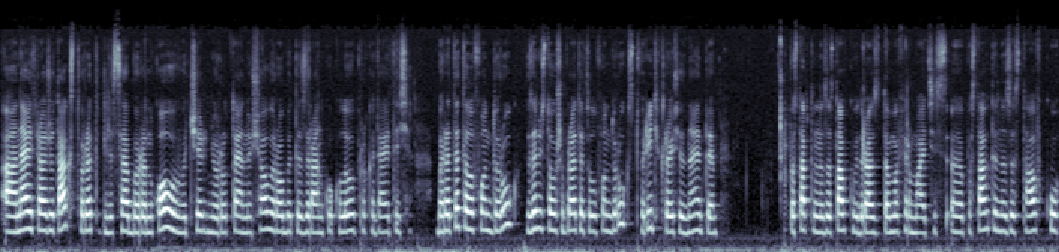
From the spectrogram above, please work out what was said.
А навіть раджу так створити для себе ранкову вечірню рутину. Що ви робите зранку, коли ви прокидаєтеся? Берете телефон до рук, замість того, щоб брати телефон до рук, створіть краще, знаєте, Поставте на заставку відразу там афірмації, е, поставте на заставку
